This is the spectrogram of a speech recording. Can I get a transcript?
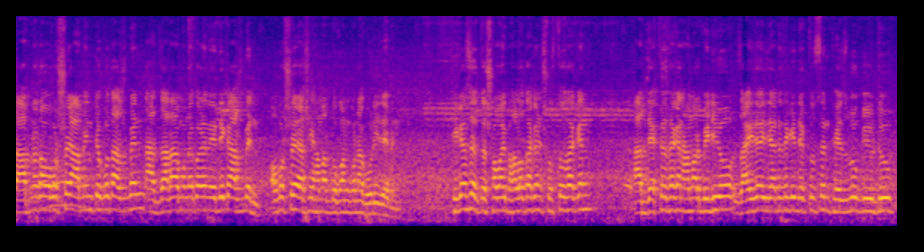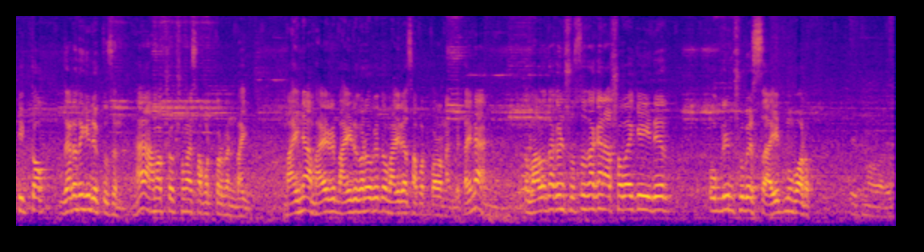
তা আপনারা অবশ্যই আমিন টেকোতে আসবেন, আর যারা মনে করেন এদিকে আসবেন, অবশ্যই আসি আমার দোকান কোনা ঘুরিয়ে যাবেন ঠিক আছে? তো সবাই ভালো থাকেন, সুস্থ থাকেন, আর দেখতে থাকেন আমার ভিডিও যাই যাই যেটা থেকে দেখতেছেন ফেসবুক ইউটিউব টিকটক যেটা থেকে দেখতেছেন। হ্যাঁ আমাকে সবসময় সাপোর্ট করবেন ভাই। ভাই না, ভাইয়ের ভাইয়ের ঘরেওকে তো ভাইরা সাপোর্ট করা লাগবে, তাই না? তো ভালো থাকেন, সুস্থ থাকেন, আর সবাইকে ঈদের অগ্রিম শুভেচ্ছা, ঈদ মুবারক। ঈদ মোবারক।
